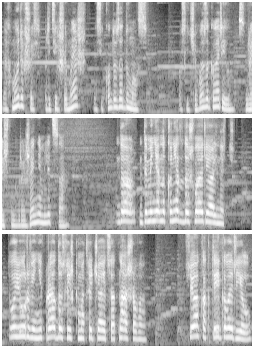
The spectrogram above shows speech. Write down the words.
Нахмурившись, притихший Мэш на секунду задумался, после чего заговорил с мрачным выражением лица. Да, до меня наконец дошла реальность. Твой уровень и вправду слишком отличается от нашего. Все, как ты и говорил.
